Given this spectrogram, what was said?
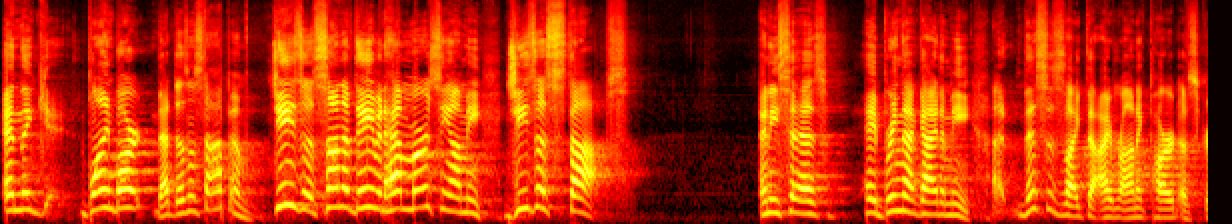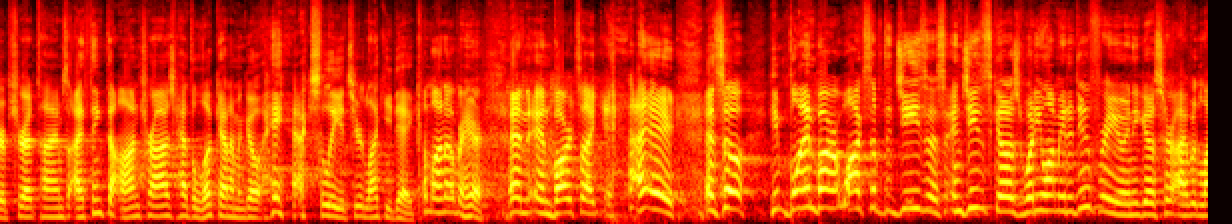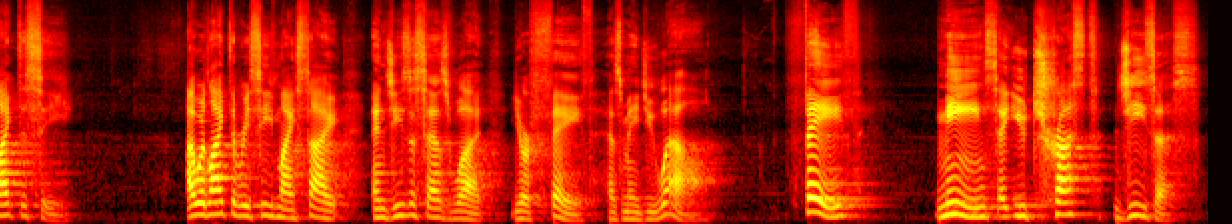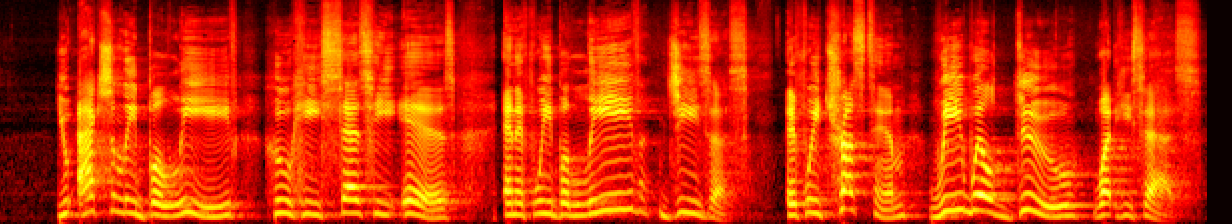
And the blind Bart, that doesn't stop him. Jesus, son of David, have mercy on me. Jesus stops. And he says, Hey, bring that guy to me. Uh, this is like the ironic part of scripture at times. I think the entourage had to look at him and go, Hey, actually, it's your lucky day. Come on over here. And, and Bart's like, Hey. And so he, blind Bart walks up to Jesus, and Jesus goes, What do you want me to do for you? And he goes, Sir, I would like to see. I would like to receive my sight. And Jesus says, What? Your faith has made you well. Faith means that you trust Jesus. You actually believe who he says he is. And if we believe Jesus, if we trust him, we will do what he says.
